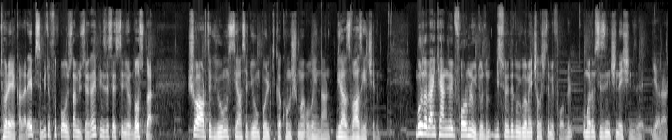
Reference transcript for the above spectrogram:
Töre'ye kadar hepsi, bütün futbolcudan müzisyene kadar hepinize sesleniyorum dostlar. Şu artık yoğun siyaset, yoğun politika konuşma olayından biraz vazgeçelim. Burada ben kendime bir formül uydurdum. Bir sürede de uygulamaya çalıştığım bir formül. Umarım sizin için de işinize yarar.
